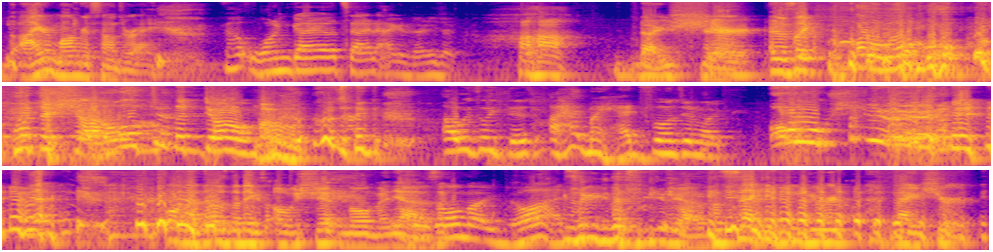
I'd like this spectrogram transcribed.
The Ironmonger sounds right. That one guy outside acting, he's like, haha. Nice shirt. It was like, oh, with the shovel. to the dome. I was like, I was like this. I had my headphones in, like, oh shit! Oh, that was the biggest oh shit moment. Yeah, it was oh, like, oh my god! it's like, that's like, yeah, the second you heard nice shirt.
